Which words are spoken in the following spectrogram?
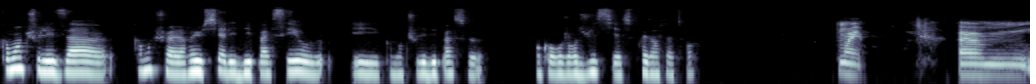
comment tu les as comment tu as réussi à les dépasser au et comment tu les dépasses, heu, encore aujourd'hui si elles se présentent à toi? Ouais. Hem,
